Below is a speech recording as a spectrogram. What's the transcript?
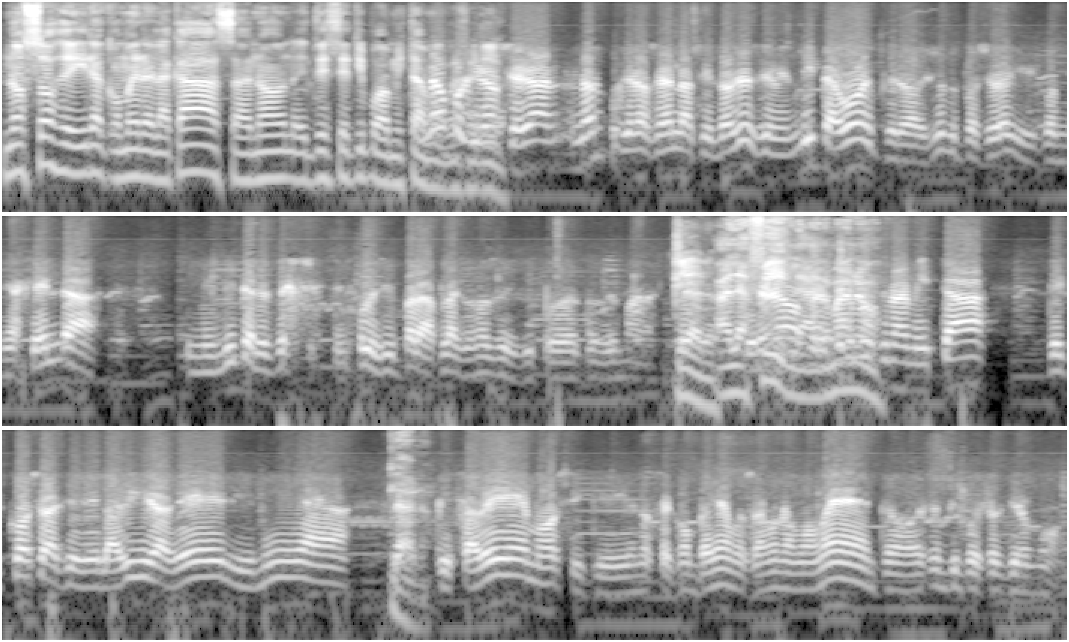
no sos de ir a comer a la casa, no de ese tipo de amistad. No me porque no se dan, no porque no se dan las situaciones, si me invita voy, pero yo te puedo asegurar que con mi agenda, si me invita, le que decir para flaco, no sé si puedo esta semana. Claro. A la Pero fila, no, pero hermano. tenemos una amistad de cosas que de la vida de él y mía, Claro. que sabemos y que nos acompañamos en algunos momentos, es un tipo que yo quiero mucho.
